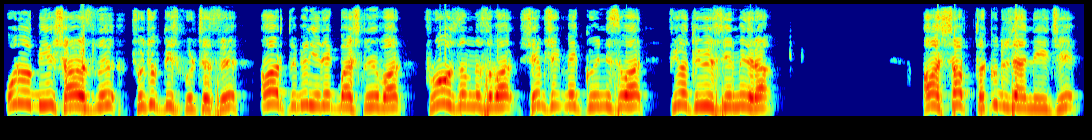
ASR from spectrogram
Oral-B şarjlı çocuk diş fırçası, artı bir yedek başlığı var. Frozen'lısı var, Şemşek McQueen'lisi var. Fiyatı 120 lira. Ahşap takı düzenleyici,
